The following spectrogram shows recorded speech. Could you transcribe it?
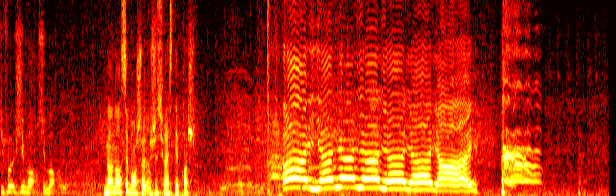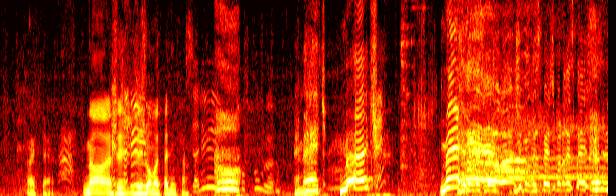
Je suis mort, je suis mort. Non, non, c'est bon, je, Ah je suis resté proche. Ok. Aïe, aïe, aïe, aïe, aïe, aïe, aïe Ok. Non, Eh, j'ai salut j'ai joué en mode panique là. Salut, Oh se retrouve Mais mec Mec J'ai Mais pas de respect, j'ai pas de respect, j'ai pas de respect.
